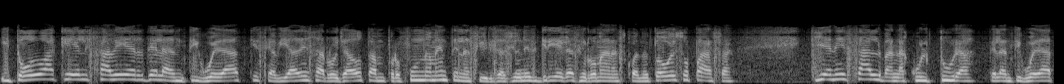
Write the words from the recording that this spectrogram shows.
y todo aquel saber de la antigüedad que se había desarrollado tan profundamente en las civilizaciones griegas y romanas, cuando todo eso pasa, ¿quiénes salvan la cultura de la antigüedad?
